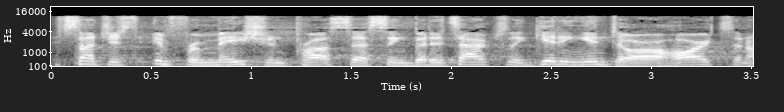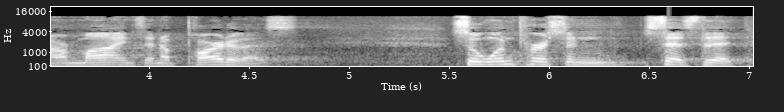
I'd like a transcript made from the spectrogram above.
it's not just information processing, but it's actually getting into our hearts and our minds and a part of us. So, one person says that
